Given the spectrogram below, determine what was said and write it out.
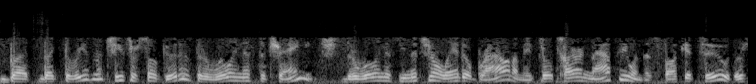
But like the reason the Chiefs are so good is their willingness to change. Their willingness. You mentioned Orlando Brown. I mean, throw Tyrann Mathieu in this bucket too. There's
